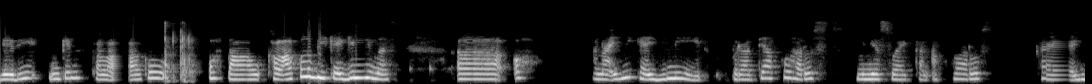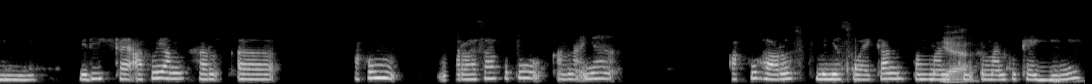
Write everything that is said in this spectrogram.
jadi mungkin kalau aku oh tahu kalau aku lebih kayak gini mas uh, oh anak ini kayak gini gitu berarti aku harus menyesuaikan aku harus kayak gini jadi kayak aku yang harus uh, aku merasa aku tuh anaknya aku harus menyesuaikan temanku yeah. temanku kayak gini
